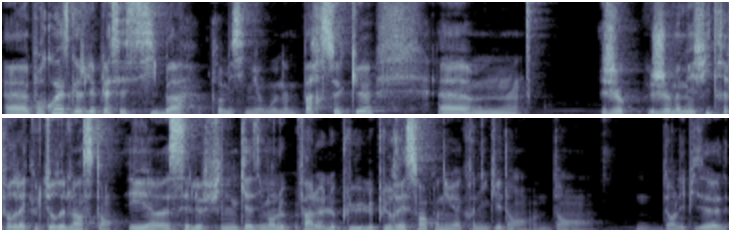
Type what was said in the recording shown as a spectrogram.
pourquoi est-ce que je l'ai placé si bas, Promising Young Woman? Parce que je, me méfie très fort de la culture de l'instant. Et euh, c'est le film quasiment le, plus, récent qu'on ait eu à chroniquer dans, l'épisode,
